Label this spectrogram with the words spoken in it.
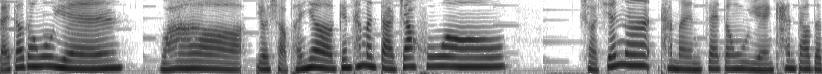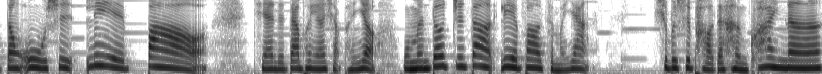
来到动物园。哇，有小朋友跟他们打招呼哦。首先呢，他们在动物园看到的动物是猎豹。亲爱的大朋友、小朋友，我们都知道猎豹怎么样？是不是跑得很快呢？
